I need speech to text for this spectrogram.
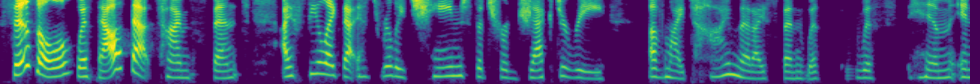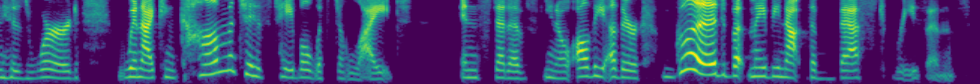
fizzle without that time spent. I feel like that has really changed the trajectory of my time that I spend with with him in his word when I can come to his table with delight instead of, you know, all the other good, but maybe not the best reasons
